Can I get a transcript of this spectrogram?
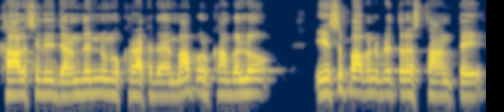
ਖਾਲਸੇ ਦੇ ਜਨਮ ਦਿਨ ਨੂੰ ਮੁੱਖ ਰੱਖਦਾ ਹੈ ਮਹਾਂਪੁਰਖਾਂ ਵੱਲੋਂ ਇਸ ਪਾਵਨ ਪਵਿੱਤਰ ਸਥਾਨ ਤੇ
